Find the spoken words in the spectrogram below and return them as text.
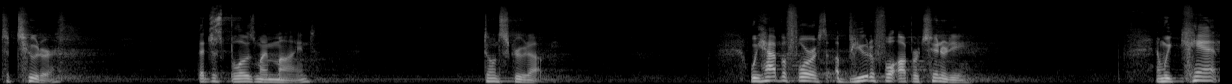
to tutor. That just blows my mind. Don't screw it up. We have before us a beautiful opportunity, and we can't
